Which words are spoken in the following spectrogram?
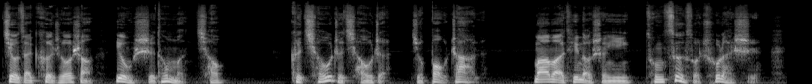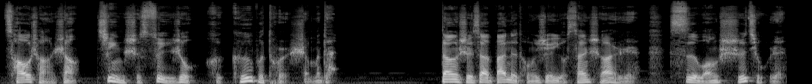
就在课桌上用石头猛敲，可敲着敲着就爆炸了。妈妈听到声音从厕所出来时，操场上尽是碎肉和胳膊腿什么的。当时在班的同学有三十二人，死亡十九人。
